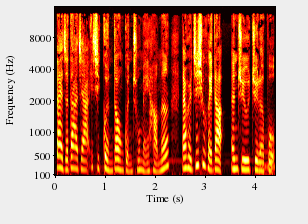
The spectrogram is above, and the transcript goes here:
带着大家一起滚动滚出美好呢？待会儿继续回到 NGU 俱乐部。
